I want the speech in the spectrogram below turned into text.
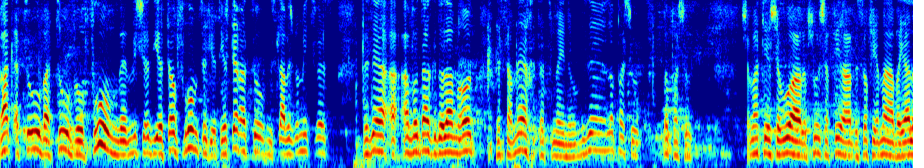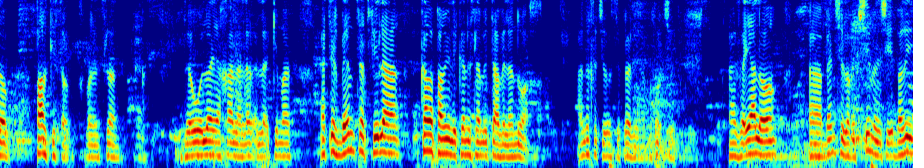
רק עצוב, עצוב והוא פרום, ומי שעוד יותר פרום צריך להיות יותר עצוב, מסלבש במצווה, וזו עבודה גדולה מאוד לשמח את עצמנו, וזה לא פשוט, לא פשוט. שמעתי השבוע, רב שמואל שפירא, בסוף ימיו היה לו פרקיסון, רחמנא ליצלן, והוא לא יכל כמעט, היה צריך באמצע תפילה כמה פעמים להיכנס למיטה ולנוח. הנכד שלו סיפר לי, המכון שלי. אז היה לו, הבן שלו, רב שמעון, שיהיה בריא,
